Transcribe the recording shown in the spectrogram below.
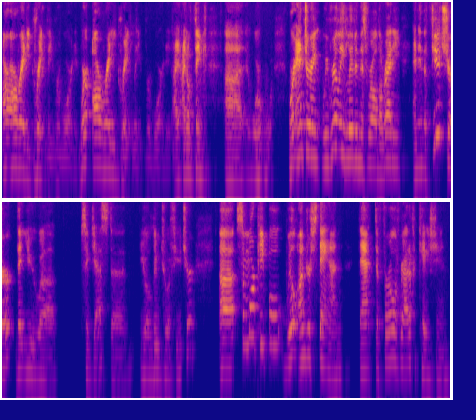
are already greatly rewarded. We're already greatly rewarded. I, I don't think uh, we're we're entering. We really live in this world already, and in the future that you uh, suggest, uh, you allude to a future, uh, some more people will understand that deferral of gratification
